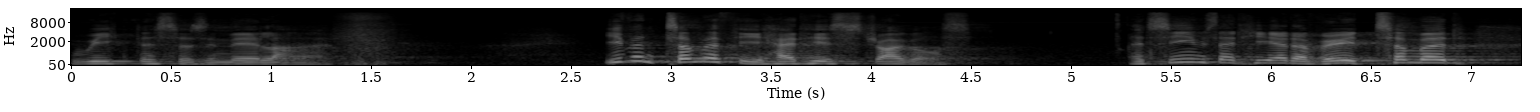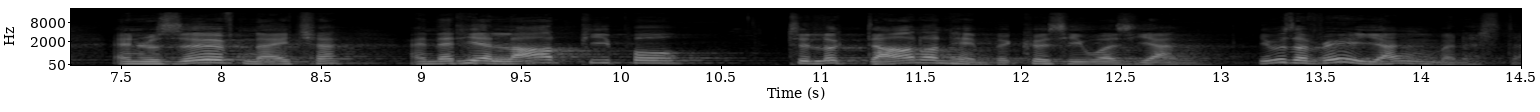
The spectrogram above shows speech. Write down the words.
weaknesses in their life. Even Timothy had his struggles. It seems that he had a very timid and reserved nature, and that he allowed people to look down on him because he was young. He was a very young minister.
